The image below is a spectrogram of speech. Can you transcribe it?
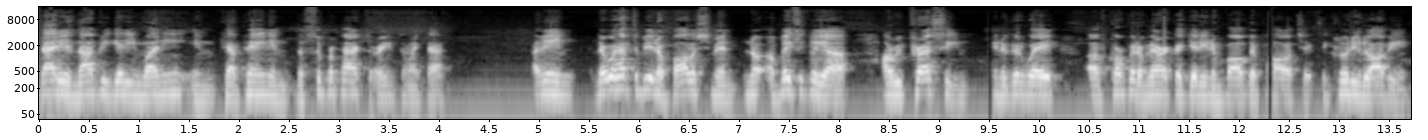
That is not be getting money in campaign in the super PACs or anything like that. I mean, there would have to be an abolishment, no, uh, basically a, a repressing in a good way of corporate America getting involved in politics, including lobbying,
